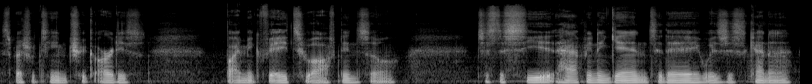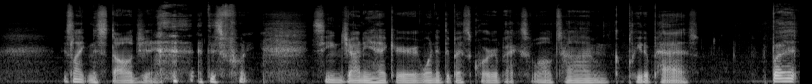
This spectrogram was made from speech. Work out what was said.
special team trick artist by McVay too often, so just to see it happen again today was just kind of it's like nostalgia at this point. Seeing Johnny Hekker, one of the best quarterbacks of all time, complete a pass, but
